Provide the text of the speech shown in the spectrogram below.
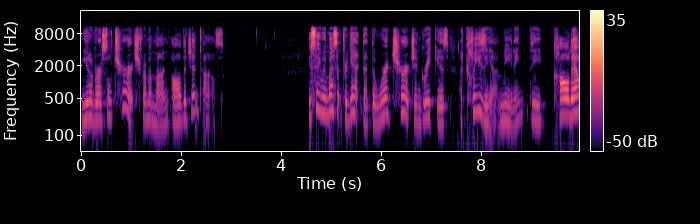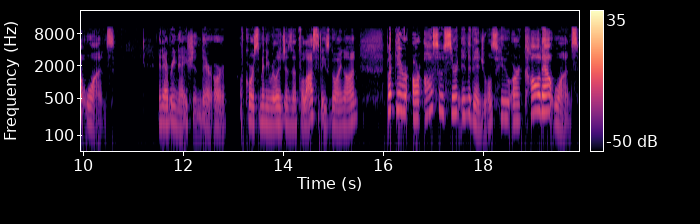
universal church from among all the Gentiles. You see, we mustn't forget that the word church in Greek is ecclesia, meaning the called out ones. In every nation, there are, of course, many religions and philosophies going on, but there are also certain individuals who are called out ones,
